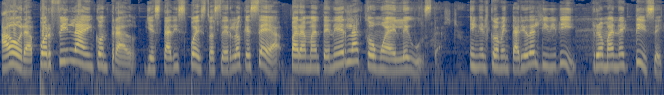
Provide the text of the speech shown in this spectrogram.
Ahora por fin la ha encontrado y está dispuesto a hacer lo que sea para mantenerla como a él le gusta. En el comentario del DVD, Romanek dice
